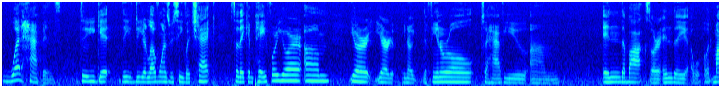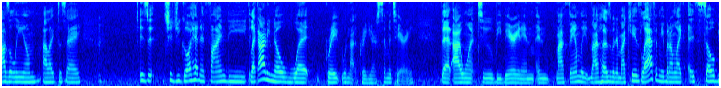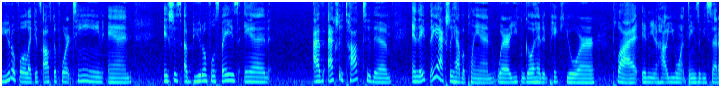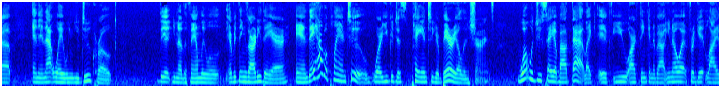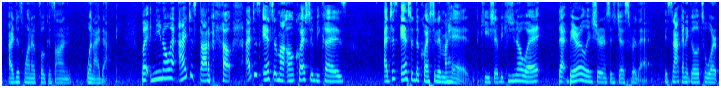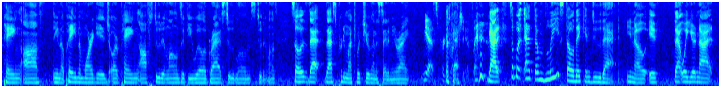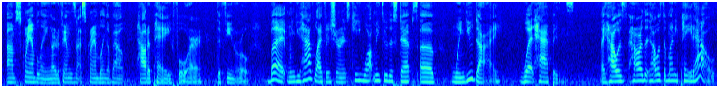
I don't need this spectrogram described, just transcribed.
what happens? Do you get do, do your loved ones receive a check so they can pay for your um, your your you know the funeral to have you um, in the box or in the uh, mausoleum I like to say is it should you go ahead and find the like I already know what grave well not graveyard cemetery that I want to be buried in. And my family my husband and my kids laugh at me but I'm like it's so beautiful. Like it's off the 14 and it's just a beautiful space. And I've actually talked to them and they, they actually have a plan where you can go ahead and pick your plot and you know how you want things to be set up. And then that way when you do croak the you know the family will everything's already there. And they have a plan too where you could just pay into your burial insurance. What would you say about that? Like if you are thinking about you know what forget life i just want to focus on when i die. But you know what i just thought about i just answered my own question because i just answered the question in my head keisha because you know what? That burial insurance is just for that. It's not going to go toward paying off you know paying the mortgage or paying off student loans if you will or grad student loans student loans. So is that that's pretty much what you're going to say to me right? Yes, pretty okay. much. Yes. got it. So but at the least though they can do that you know if that way you're not um, scrambling or the family's not scrambling about how to pay for the funeral. But when you have life insurance can you walk me through the steps of when you die what happens? Like how is how are the how is the money paid out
